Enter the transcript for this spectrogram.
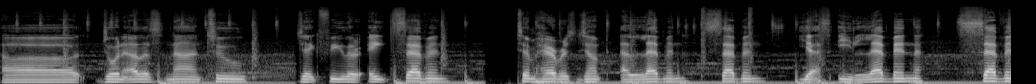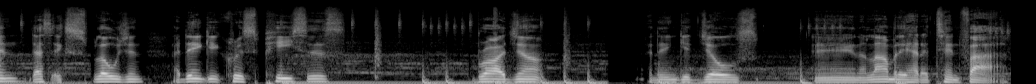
Uh, Jordan Ellis nine two. Jake Fieler eight seven. Tim Harris jumped 11 7. Yes, 11 7. That's explosion. I didn't get Chris Peace's. Broad jump. I didn't get Joe's. And Olamide had a 10 5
